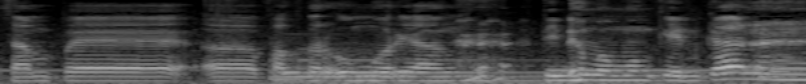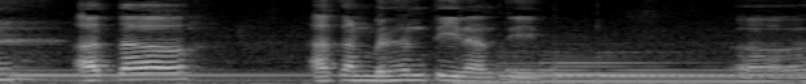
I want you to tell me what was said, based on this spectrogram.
sampai eh, faktor umur yang tidak memungkinkan atau akan berhenti nanti Eh,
